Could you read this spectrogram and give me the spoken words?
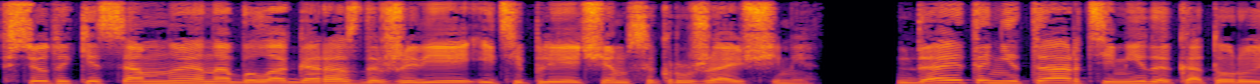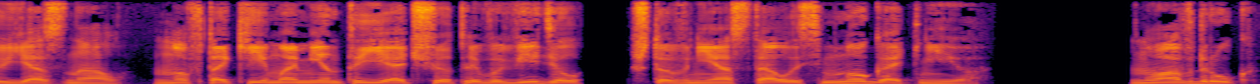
Все-таки со мной она была гораздо живее и теплее, чем с окружающими. Да, это не та Артемида, которую я знал, но в такие моменты я отчетливо видел, что в ней осталось много от нее. Ну а вдруг?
